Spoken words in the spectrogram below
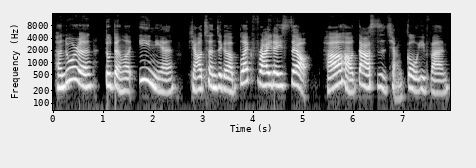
很多人都等了一年，想要趁这个 Black Friday Sale 好好大肆抢购一番。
